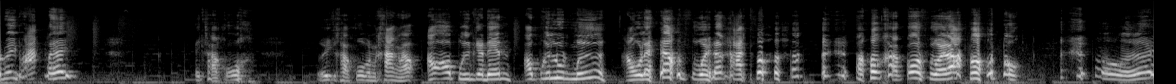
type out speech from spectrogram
นไม่พักเลยไอ้คาโก้เฮ้ยคาโก้มันข้างแล้ว เอาเอาปืนกระเด็น เอาปืนหลุดมือ เอาแล้วสวยแล้วคาโก้เอาคาโก้สวยแล้วเอาตกโอ้ย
